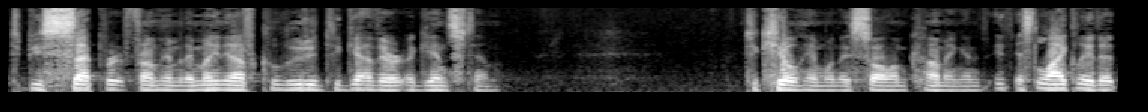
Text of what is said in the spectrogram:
to be separate from him, they might have colluded together against him to kill him when they saw him coming. And it's likely that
